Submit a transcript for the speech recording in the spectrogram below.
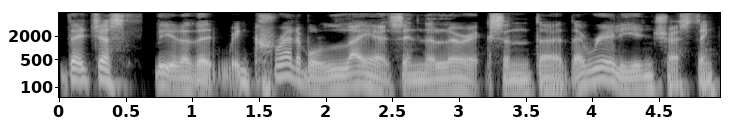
They're just you know they're incredible layers in the lyrics, and uh, they're really interesting.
